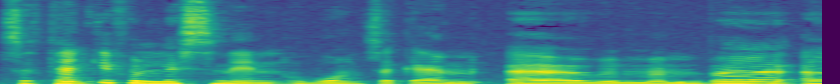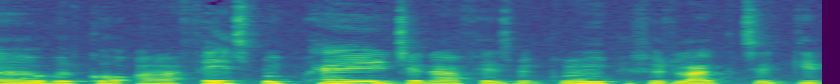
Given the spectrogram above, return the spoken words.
So, thank you for listening once again. Uh, remember, uh, we've got our Facebook page and our Facebook group if you'd like to give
